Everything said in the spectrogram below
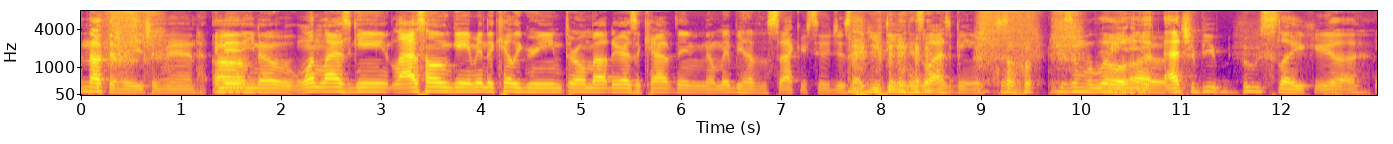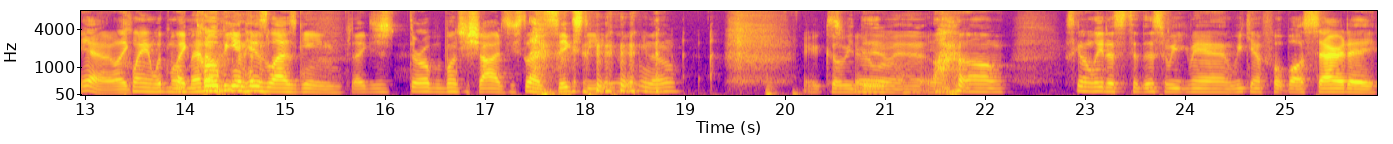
nothing major, man. And then Um, you know, one last game, last home game into Kelly Green, throw him out there as a captain. You know, maybe have a sack or two, just like you did in his last game. So gives him a little you uh, attribute boost, like uh, yeah, like playing with momentum. like. Kobe in his last game, like just throw up a bunch of shots. He still had sixty. you know, Kobe did, Farewell, man. yeah. um, it's gonna lead us to this week, man. Weekend football Saturday. I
